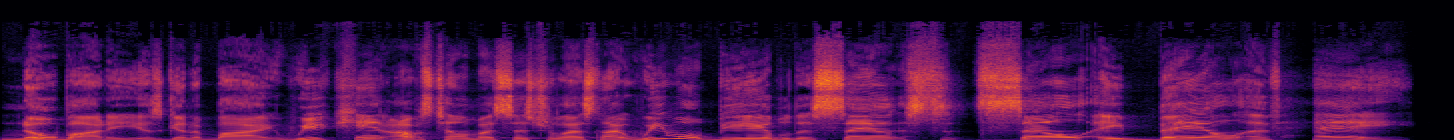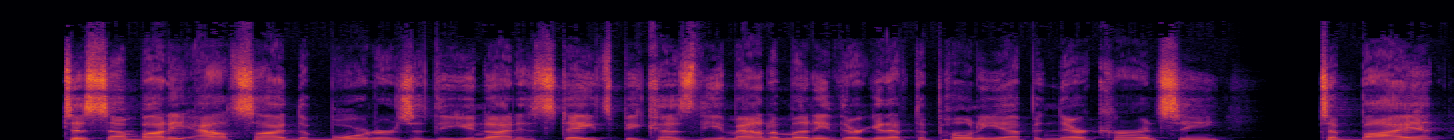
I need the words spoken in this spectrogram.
nobody is going to buy we can't i was telling my sister last night we won't be able to sell, sell a bale of hay to somebody outside the borders of the united states because the amount of money they're going to have to pony up in their currency to buy it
